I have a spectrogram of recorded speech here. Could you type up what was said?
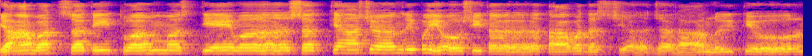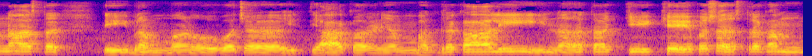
यावत् सति त्वमस्त्येव सत्याश्च नृपयोषित तावदस्य जरा मृत्युर्नास्त। ब्रह्मणो वच इत्याकर्ण्यं भद्रकाली न तच्चिक्षेपशस्त्रकम्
